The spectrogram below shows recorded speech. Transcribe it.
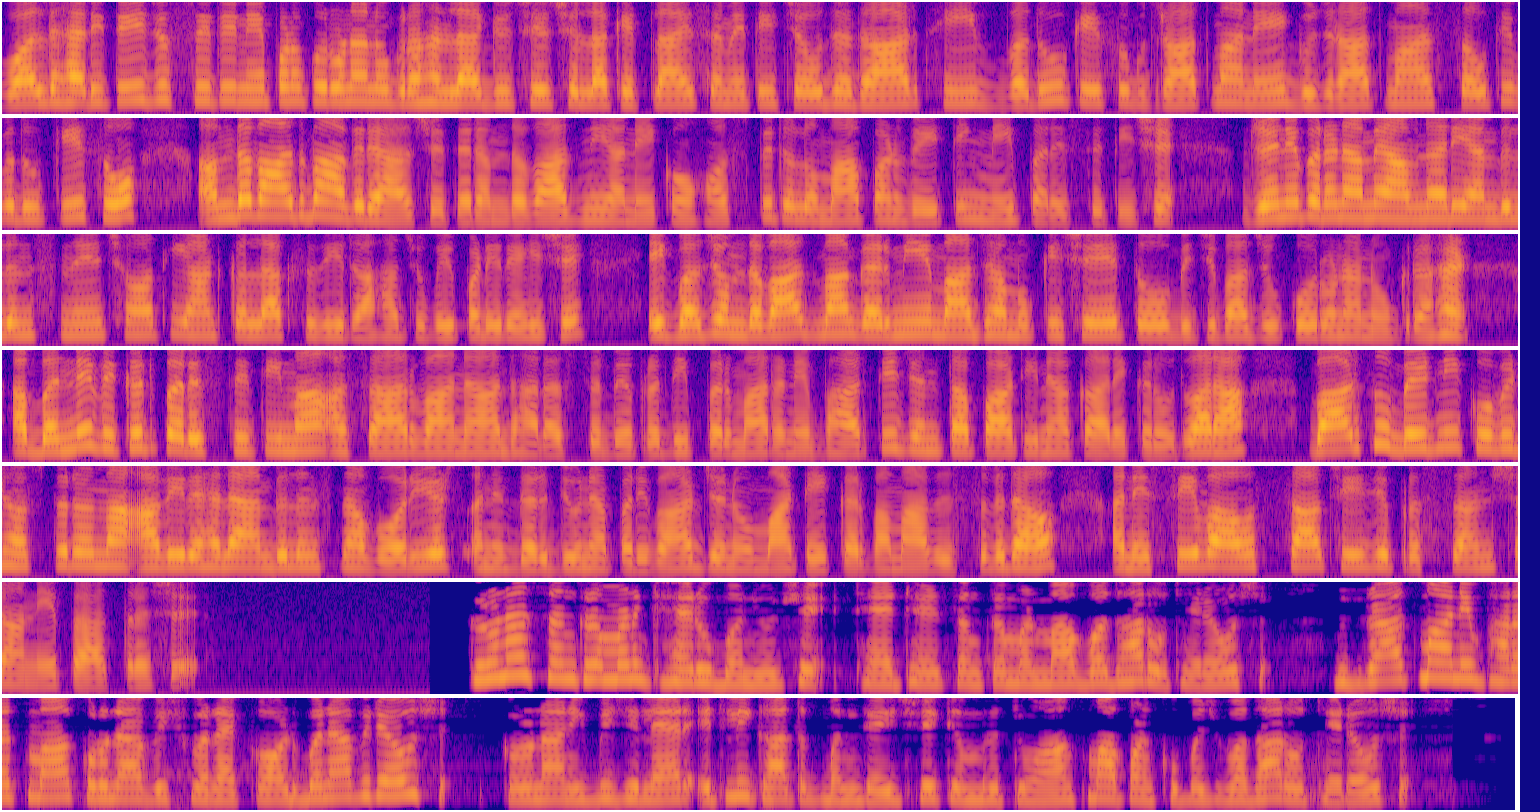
World heritage સિટીને પણ કોરોનાનું ગ્રહણ લાગ્યું છે. છેલ્લા કેટલાય સમયથી ચૌદ હજારથી વધુ કેસો ગુજરાતમાં અને ગુજરાતમાં સૌથી વધુ કેસો અમદાવાદમાં આવી રહ્યા છે. ત્યારે અમદાવાદની અનેકો હોસ્પિટલોમાં પણ વેઇટિંગની પરિસ્થિતિ છે. જેને પરિણામે આવનારી એમ્બ્યુલન્સને છ થી આઠ કલાક સુધી રાહ જોવી પડી રહી છે. એક બાજુ અમદાવાદમાં ગરમીએ માજા મૂકી છે તો બીજી બાજુ કોરોનાનું ગ્રહણ. આ બંને વિકટ પરિસ્થિતિમાં અસારવાના ધારાસભ્ય પ્રદીપ પરમાર અને ભારતીય જનતા પાર્ટીના કાર્યકરો દ્વારા બારસો બેડની કોવિડ હોસ્પિટલમાં આવી રહેલા એમ્બ્યુલન્સના વોરિયર્સ અને દર્દીઓના પરિવારજનો માટે કરવામાં આવેલ સુવિધાઓ અને સેવાઓ સાચે જ પ્રશંસાને પાત્ર છે. કોરોના સંક્રમણ ઘેરું બન્યું છે. ઠેર ઠેર સંક્રમણમાં વધારો થઈ રહ્યો છે. ગુજરાતમાં અને ભારતમાં કોરોના વિશ્વ રેકોર્ડ બનાવી રહ્યો છે. કોરોનાની બીજી લહેર એટલી ઘાતક બની રહી છે કે મૃત્યુ આંકમાં પણ ખૂબ જ વધારો થઈ રહ્યો છે.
